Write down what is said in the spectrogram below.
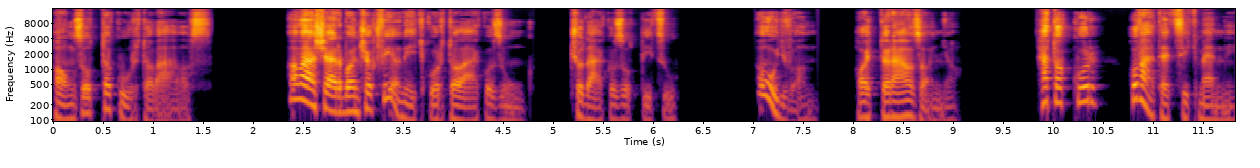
hangzott a kurta válasz. A vásárban csak fél négykor találkozunk, csodálkozott Icu. Úgy van, hagyta rá az anyja. Hát akkor hová tetszik menni?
